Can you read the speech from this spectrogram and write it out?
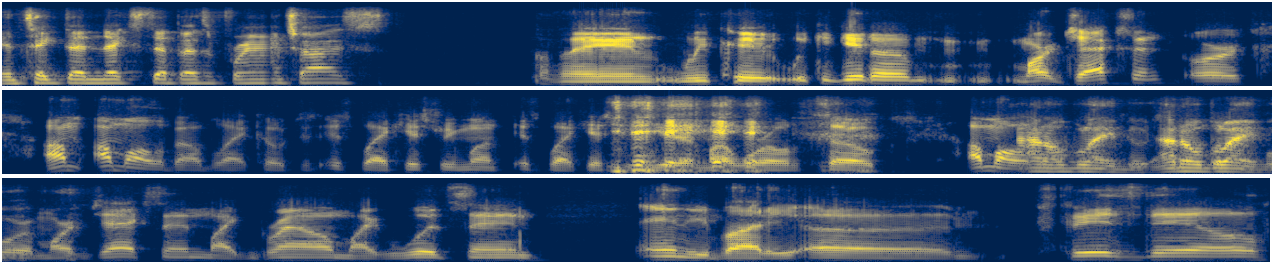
and take that next step as a franchise? I mean, we could we could get a Mark Jackson or I'm I'm all about black coaches. It's Black History Month. It's Black History Year in my world. So I'm all. I don't blame you. I don't blame for you. Mark Jackson, Mike Brown, Mike Woodson, anybody. Uh, Fizdale,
